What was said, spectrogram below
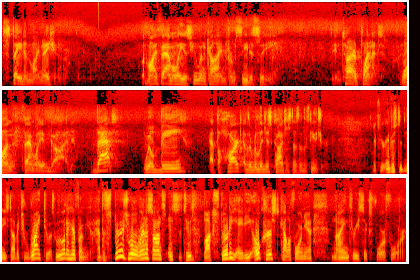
state, and my nation. But my family is humankind from sea to sea. The entire planet, one family of God. That will be at the heart of the religious consciousness of the future. If you're interested in these topics, write to us. We want to hear from you. At the Spiritual Renaissance Institute, Box 3080, Oakhurst, California, 93644.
